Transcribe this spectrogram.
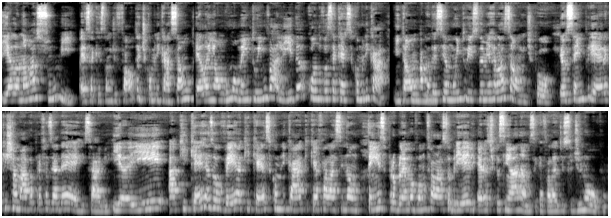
e ela não assume essa questão de falta de comunicação, ela em algum momento invalida quando você quer se comunicar. Então, Uhum. acontecia muito isso na minha relação. Tipo, eu sempre era que chamava pra fazer a DR, sabe? E aí, a que quer resolver, a que quer se comunicar, a que quer falar assim, não, tem esse problema, vamos falar sobre ele, era tipo assim, ah, não, você quer falar disso de novo.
